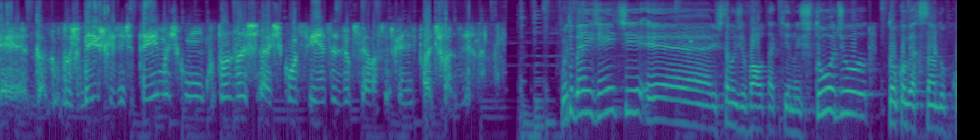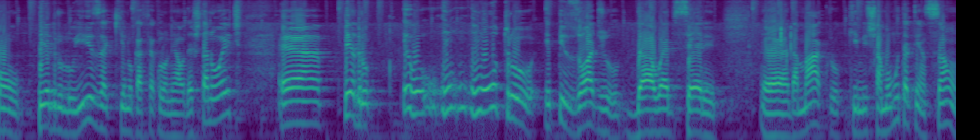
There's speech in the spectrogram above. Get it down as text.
é, dos meios que a gente tem, mas com, com todas as, as, consciências e observações que a gente pode fazer. Né? Muito bem, gente. É, estamos de volta aqui no estúdio. Estou conversando com o Pedro Luiz aqui no Café Colonial desta noite. É, Pedro, eu, um, um, outro episódio da websérie é, da Macro que me chamou muita atenção,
